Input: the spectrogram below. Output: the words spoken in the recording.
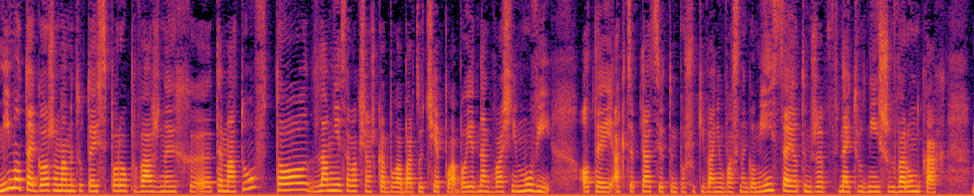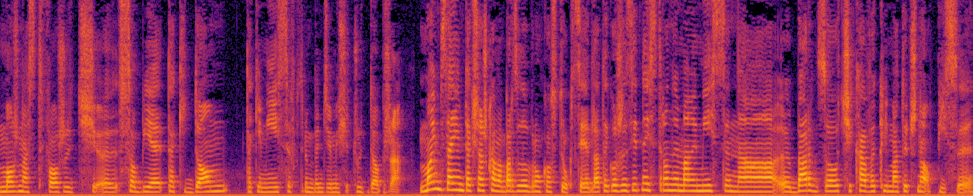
Mimo tego, że mamy tutaj sporo poważnych e, tematów, to dla mnie cała książka była bardzo ciepła, bo jednak właśnie mówi o tej akceptacji, o tym poszukiwaniu własnego miejsca i o tym, że w najtrudniejszych warunkach można stworzyć e, sobie taki dom, takie miejsce, w którym będziemy się czuć dobrze. Moim zdaniem ta książka ma bardzo dobrą konstrukcję, dlatego że z jednej strony mamy miejsce na e, bardzo ciekawe klimatyczne opisy.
